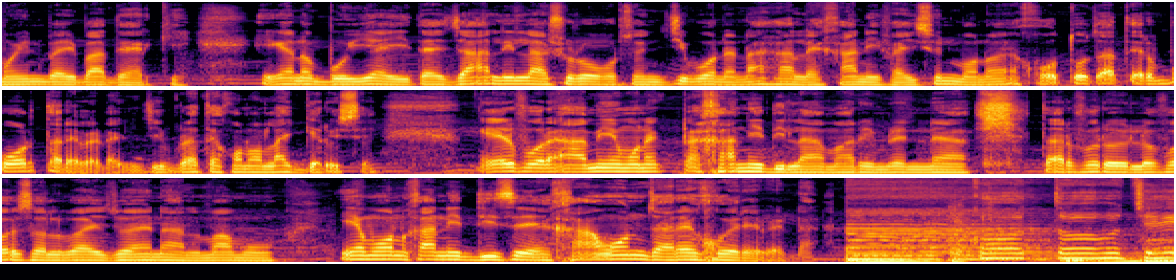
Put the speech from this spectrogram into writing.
মইন বাই বাদে আর কি। এখানে বইয়া ইতাই যা লীলা শুরু করছেন, জীবনে না খালে খানি পাইছুন মনে হয়। কত জাতের বর্তারে বেড়াই জিব্রাতে এখনও লাগিয়ে রয়েছে এরপরে আমি এমন একটা খানি দিলাম আর ইমরান না, তারপরে হইল ফয়সল ভাই, জয়নাল মামু, এমন খানি দিছে, খাওন যারে খৈরে বেটা। কত যে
